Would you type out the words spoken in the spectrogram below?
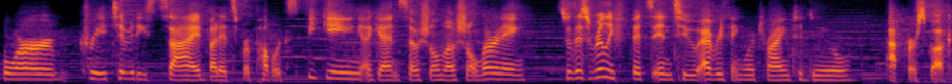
for creativity side, but it's for public speaking, again, social emotional learning. So this really fits into everything we're trying to do at First Book.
